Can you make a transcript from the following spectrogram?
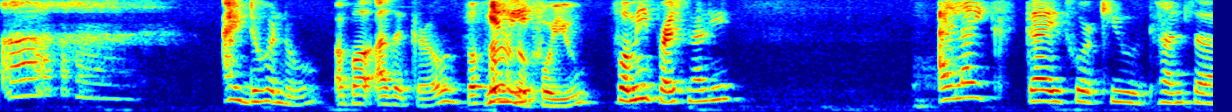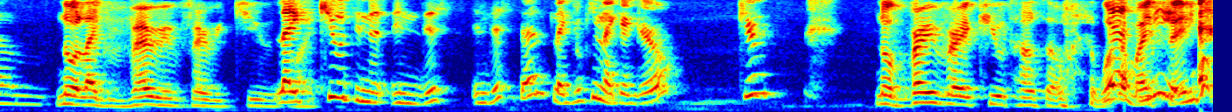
Ah, I don't know about other girls, but for No, no, me, no. For you, for me personally, I like guys who are cute, handsome, no, like very very cute. like, cute in in this in this sense, like looking like a girl, cute. no, very very cute, handsome. what Yes, am I me. saying?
